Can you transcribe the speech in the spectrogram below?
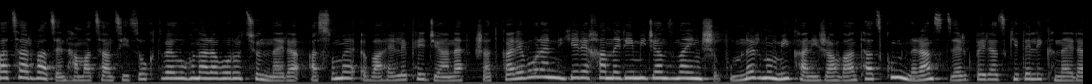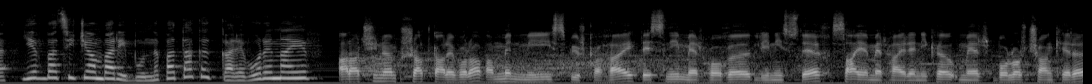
բացառված են համացանցից օգտվելու հնարավորությունները, ասում է Վահե Լեփեջյանը։ Շատ կարևոր են երեխաների միջանձնային շփումներն ու մի քանի ժամվա ընթացքում նրանց ձեռք բերած գիտելիքները։ Եվ բացի ճամբարի բուն նպատակը կարևոր է նաև Առաջինը շատ կարևոր է ամեն մի սպյուրքահայ տեսնի մեր հողը լինի ստեղ, սա է մեր հայրենիքը, մեր բոլոր չանքերը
